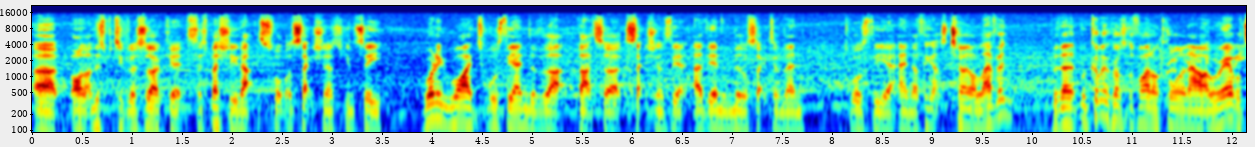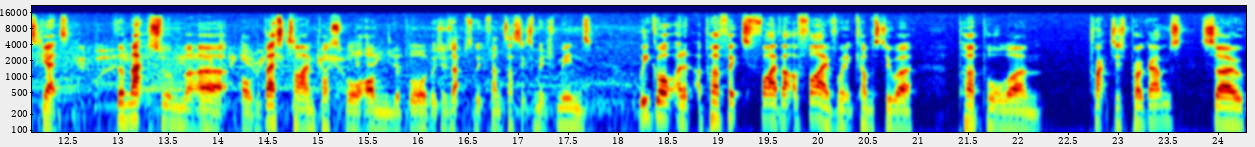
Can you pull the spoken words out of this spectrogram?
uh, on, on, this particular circuit, especially that sort of section, as you can see, running wide towards the end of that that uh, section the, at the end of the middle sector, and then towards the uh, end. I think that's turn 11. But then we're coming across the final corner now, and we're able to get the maximum uh, or the best time possible on the board, which was absolutely fantastic. Which means we got a, a perfect five out of five when it comes to uh, purple um, practice programs. So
